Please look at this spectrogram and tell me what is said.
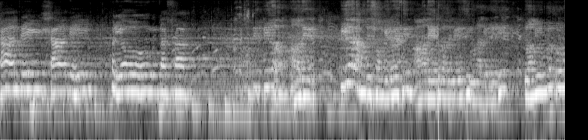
শান্তি শান্তি হরি ওম তৎসৎ আমাদের আমাদের সঙ্গে রয়েছে, আমাদের পেরেছি ওনাকে দেখে। তো আমি অনুরোধ করব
